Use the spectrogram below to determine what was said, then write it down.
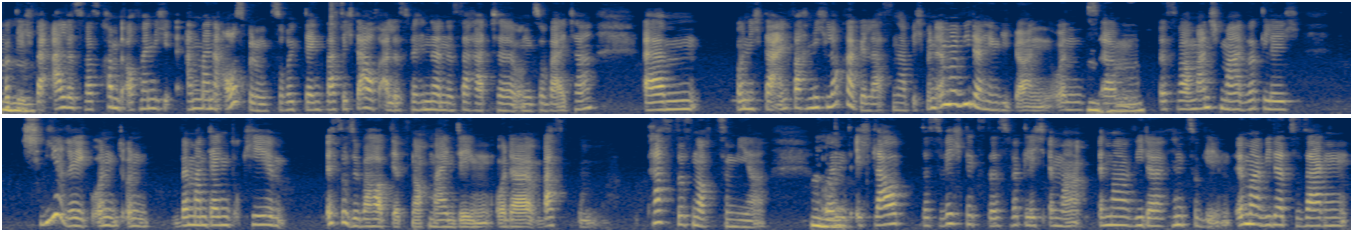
Wirklich mhm. für alles, was kommt. Auch wenn ich an meine Ausbildung zurückdenke, was ich da auch alles für Hindernisse hatte und so weiter. Ähm, und ich da einfach nicht locker gelassen habe. Ich bin immer wieder hingegangen und mhm. ähm, es war manchmal wirklich schwierig und, und wenn man denkt, okay, ist das überhaupt jetzt noch mein Ding oder was passt es noch zu mir? Mhm. Und ich glaube, das Wichtigste ist wirklich immer, immer wieder hinzugehen, immer wieder zu sagen,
